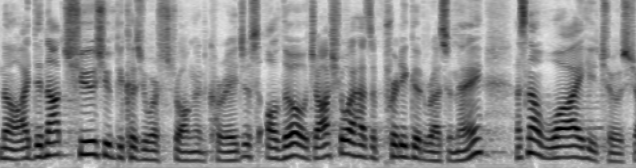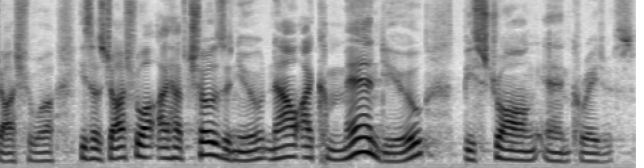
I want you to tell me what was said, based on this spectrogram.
No, I did not choose you because you are strong and courageous. Although Joshua has a pretty good resume, that's not why he chose Joshua. He says, Joshua, I have chosen you. Now I command you, be strong and courageous.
